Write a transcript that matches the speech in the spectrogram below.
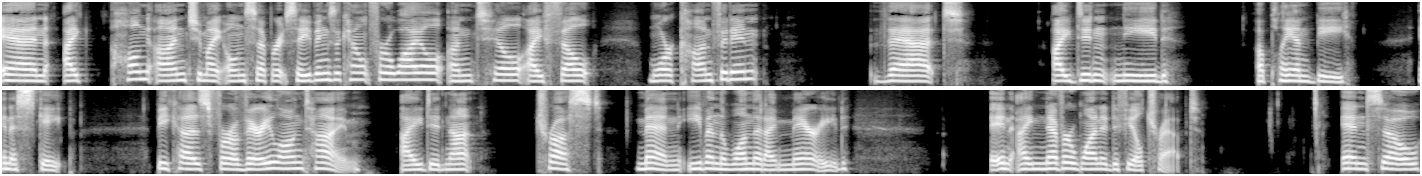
And I hung on to my own separate savings account for a while until I felt more confident that I didn't need a plan B, an escape. Because for a very long time, I did not trust men, even the one that I married. And I never wanted to feel trapped. And so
